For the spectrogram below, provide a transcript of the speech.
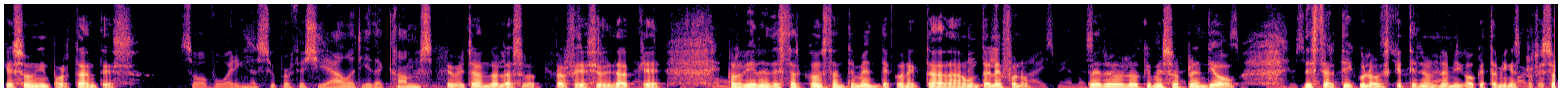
que son importantes. Evitando la superficialidad que proviene de estar constantemente conectada a un teléfono. Pero lo que me sorprendió de este artículo es que tiene un amigo que también es profesor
